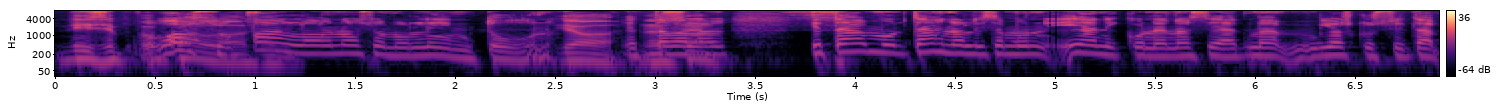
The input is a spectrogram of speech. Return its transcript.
niin se pallo osu, on pallo on osunut lintuun. Joo, ja no tavallaan, se- ja tämä mun, tämähän oli se mun iänikuinen asia, että mä joskus sitä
